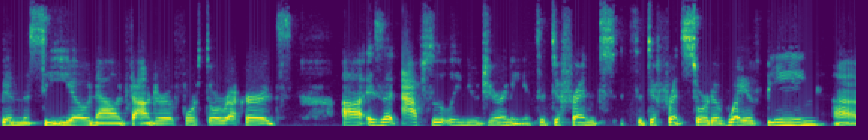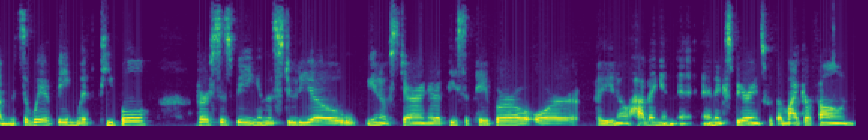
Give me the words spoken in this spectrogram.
been the CEO now and founder of Fourth Door Records, uh, is an absolutely new journey. It's a different, it's a different sort of way of being. Um, it's a way of being with people versus being in the studio, you know, staring at a piece of paper or, or you know, having an, an, experience with a microphone.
